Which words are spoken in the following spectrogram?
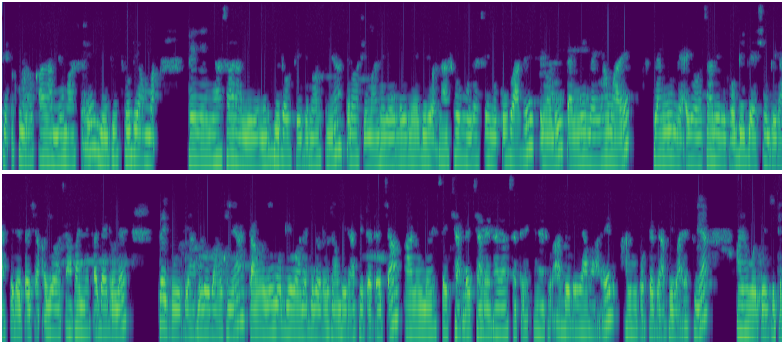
ဖြင့်အခုနောက်ကာလမျိုးမှာဆိုရင်ဒီဒီဒုတိယမှာငငညာစားတာမျိုးတွေမပြုလုပ်စေချင်ပါဘူးခင်ဗျာကျွန်တော်စီမံလေးလေးလေးနေပြီးတော့လာထိုးဖို့လည်းစိတ်မကူပါဘူးကျွန်တော်ဒီတန်ကြီးမယ်ရောင်းပါတယ်လမ်းကြီးမယ်အယောစားလေးတွေကိုပြည့်ပြည့်ရှင်းပြတာဖြစ်တဲ့အတွက်ကြောင့်အယောစားပိုင်းနဲ့ပတ်သက်လို့လည်းစိတ်ကူပြမလို့ပါဘူးခင်ဗျာတောင်းဝင်မှုပြေဝနဲ့ပြုလုပ်လုပ်ဆောင်ပေးတာဖြစ်တဲ့အတွက်ကြောင့်အားလုံးပဲစိတ်ချလက်ချတဲ့အားရောက်ဆက်တဲ့ခဏတို့အားပေးလို့ရပါတယ်အားလုံးကိုပြပြပေးပါတယ်ခင်ဗျာ algo legitimate.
